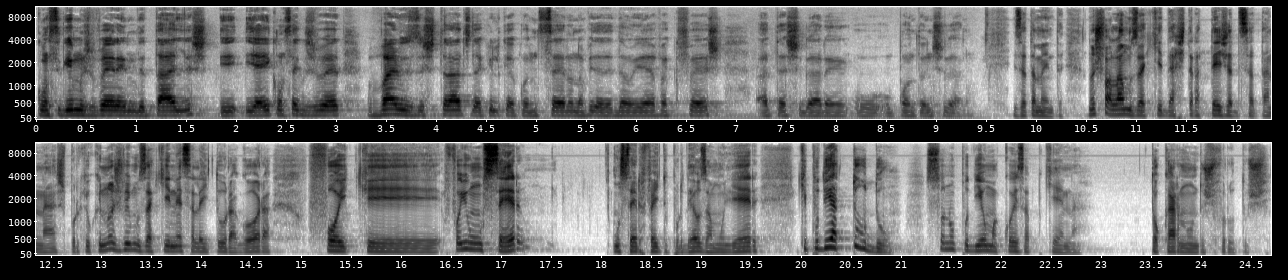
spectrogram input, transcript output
conseguimos ver em detalhes e, e aí consegues ver vários estratos daquilo que aconteceram na vida de Adão e Eva que fez até chegarem o, o ponto onde chegaram. Exatamente. Nós falamos aqui da estratégia de Satanás, porque o que nós vimos aqui nessa leitura agora foi que foi um ser, um ser feito por Deus, a mulher, que podia tudo, só não podia uma coisa pequena, tocar num dos frutos.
